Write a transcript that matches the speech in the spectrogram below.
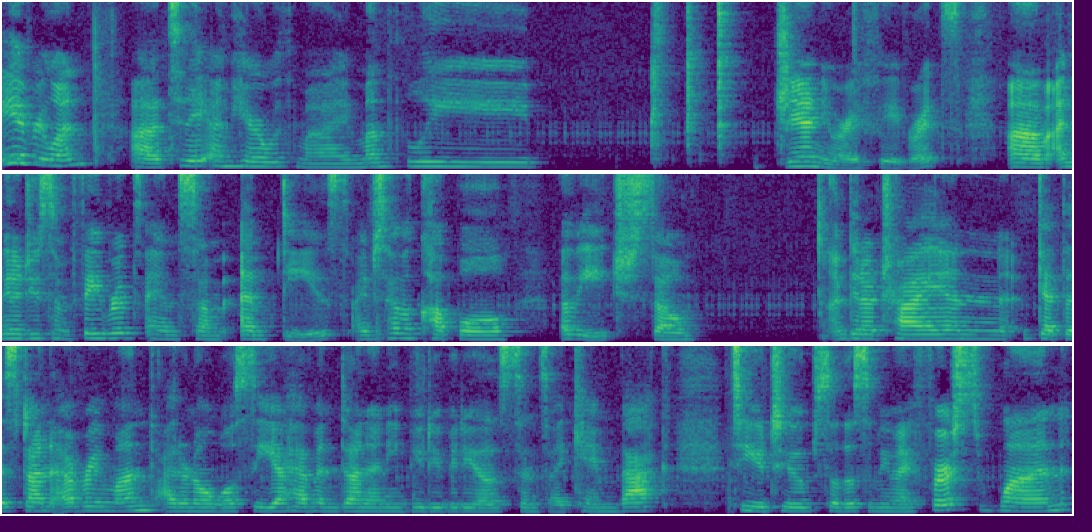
Hey everyone! Uh, today I'm here with my monthly January favorites. Um, I'm going to do some favorites and some empties. I just have a couple of each, so I'm going to try and get this done every month. I don't know, we'll see. I haven't done any beauty videos since I came back to YouTube, so this will be my first one,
